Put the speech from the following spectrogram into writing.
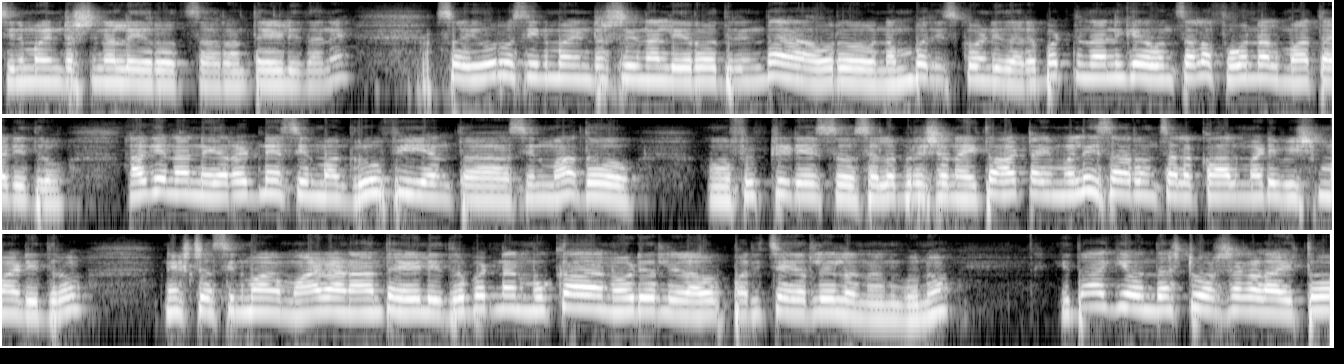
ಸಿನಿಮಾ ಇಂಡಸ್ಟ್ರಿನಲ್ಲೇ ಇರೋದು ಸರ್ ಅಂತ ಹೇಳಿದ್ದಾನೆ ಸೊ ಇವರು ಸಿನಿಮಾ ಇಂಡಸ್ಟ್ರಿನಲ್ಲಿ ಇರೋದ್ರಿಂದ ಅವರು ನಂಬರ್ ಇಸ್ಕೊಂಡಿದ್ದಾರೆ. ಬಟ್ ನನಗೆ ಒಂದು ಸಲ ಫೋನಲ್ಲಿ ಮಾತಾಡಿದರು. ಹಾಗೆ ನಾನು ಎರಡನೇ ಸಿನಿಮಾ ಗ್ರೂಫಿ ಅಂತ ಸಿನಿಮಾ, ಅದು ಫಿಫ್ಟಿ ಡೇಸ್ ಸೆಲೆಬ್ರೇಷನ್ ಆಯಿತು. ಆ ಟೈಮಲ್ಲಿ ಸರ್ ಒಂದು ಸಲ ಕಾಲ್ ಮಾಡಿ ವಿಶ್ ಮಾಡಿದರು. ನೆಕ್ಸ್ಟ್ ಸಿನಿಮಾ ಮಾಡೋಣ ಅಂತ ಹೇಳಿದರು. ಬಟ್ ನಾನು ಮುಖ ನೋಡಿರಲಿಲ್ಲ, ಅವ್ರ ಪರಿಚಯ ಇರಲಿಲ್ಲ ನನಗೂ ಇದಾಗಿ ಒಂದಷ್ಟು ವರ್ಷಗಳಾಯಿತು.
